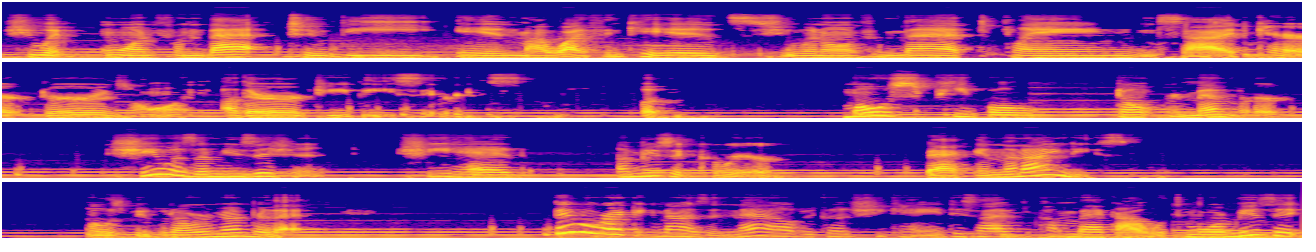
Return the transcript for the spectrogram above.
She went on from that to be in My Wife and Kids. She went on from that to playing side characters on other TV series. But most people don't remember she was a musician. She had a music career back in the 90s. Most people don't remember that. People recognize it now because she came decided to come back out with more music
